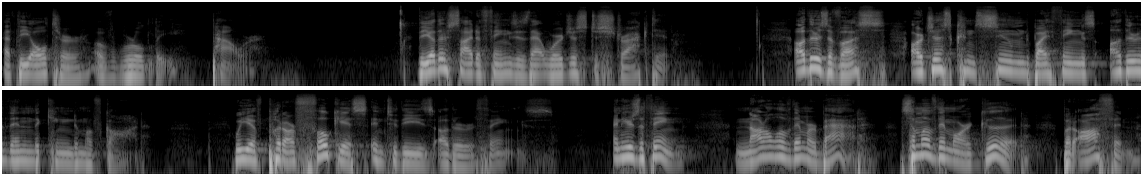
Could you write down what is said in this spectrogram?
at the altar of worldly power. The other side of things is that we're just distracted. Others of us are just consumed by things other than the kingdom of God. We have put our focus into these other things. And here's the thing not all of them are bad, some of them are good, but often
